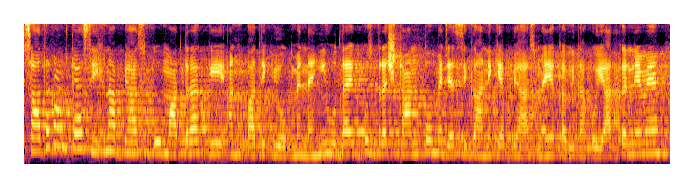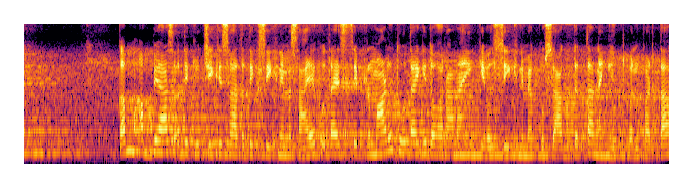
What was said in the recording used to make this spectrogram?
साधारणतः सीखना अभ्यास को मात्रा के अनुपातिक योग में नहीं होता है। कुछ दृष्टांतों में, जैसे गाने के अभ्यास में या कविता को याद करने में कम अभ्यास, अधिक रुचि के साथ अधिक सीखने में सहायक होता है। इससे प्रमाणित होता है कि दोहराना ही केवल सीखने में कुशाग्रता नहीं उत्पन्न करता।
